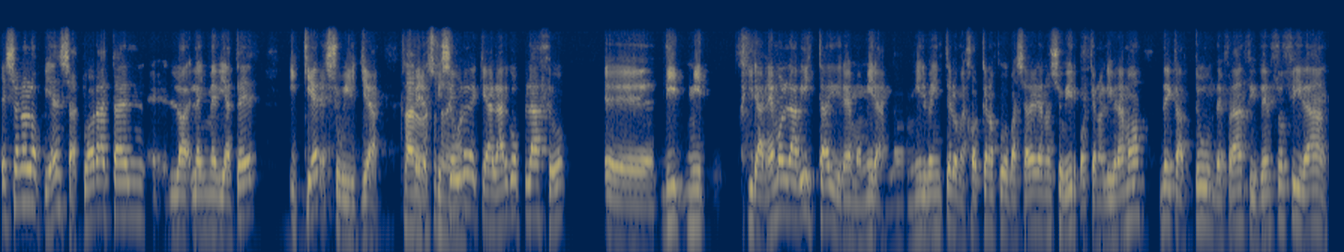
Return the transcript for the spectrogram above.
eso no lo piensas. Tú ahora estás en la, la inmediatez y quieres subir ya. Claro, Pero estoy seguro igual. de que a largo plazo eh, di, mi, giraremos la vista y diremos, mira, en 2020 lo mejor que nos pudo pasar era no subir porque nos libramos de Captún, de Francis, de Enzo Zidane,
